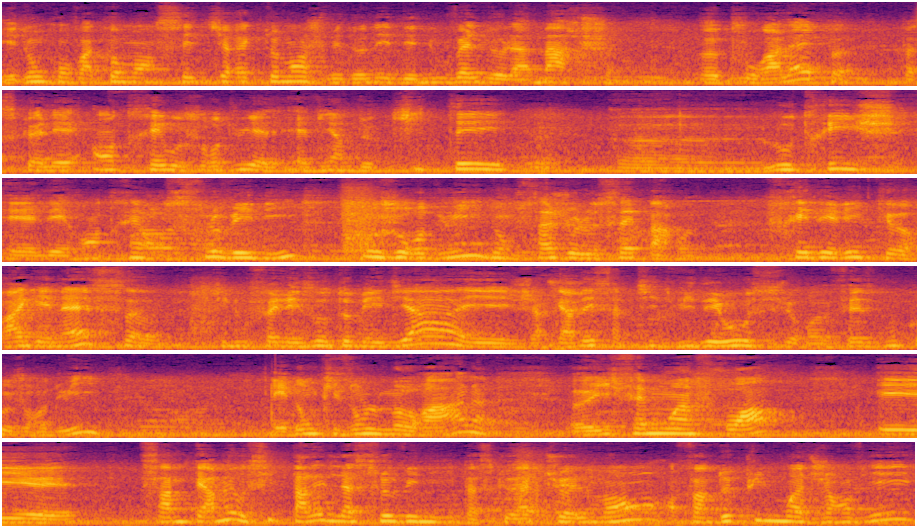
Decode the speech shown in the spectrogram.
et donc on va commencer directement, je vais donner des nouvelles de la marche euh, pour Alep, parce qu'elle est entrée aujourd'hui, elle, vient de quitter l'Autriche et elle est rentrée en Slovénie aujourd'hui, donc ça je le sais par... Frédéric Raguenes qui nous fait les automédias et j'ai regardé sa petite vidéo sur euh, Facebook aujourd'hui et donc ils ont le moral, Euh, il fait moins froid et euh, ça me permet aussi de parler de la Slovénie parce qu'actuellement, enfin depuis le mois de janvier,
